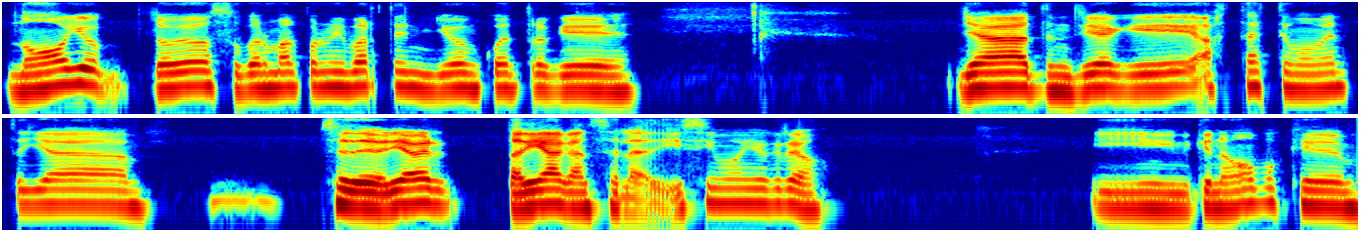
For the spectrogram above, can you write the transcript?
no, yo lo veo súper mal por mi parte, yo encuentro que ya tendría que, hasta este momento ya se debería haber, estaría canceladísimo, yo creo. Y que no, pues que,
